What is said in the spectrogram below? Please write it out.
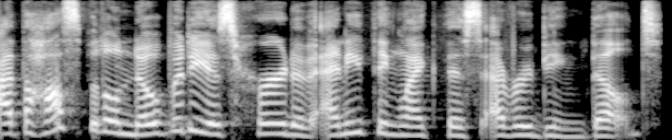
At the hospital, nobody has heard of anything like this ever being built.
